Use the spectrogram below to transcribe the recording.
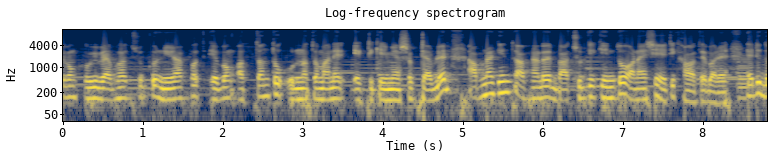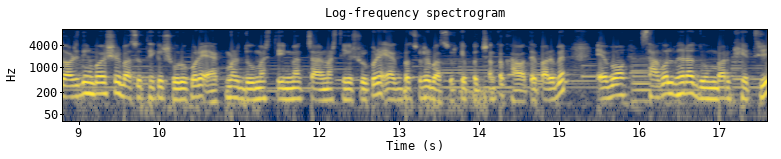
এবং খুবই ব্যবহারযোগ্য, নিরাপদ এবং অত্যন্ত উন্নত মানের একটি কৃমিনাশক ট্যাবলেট। আপনার কিন্তু আপনাদের বাছুরকে কিন্তু অনায়াসে এটি খাওয়াতে পারে। এটি দশ দিন বয়সের বাছুর থেকে শুরু করে এক মাস, দু মাস, তিন মাস, চার মাস থেকে শুরু করে এক বছরের বাছুরকে পর্যন্ত খাওয়াতে পারবেন এবং ছাগল ভেড়া দুম্বার ক্ষেত্রে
